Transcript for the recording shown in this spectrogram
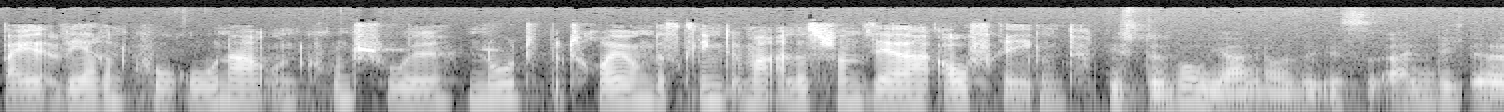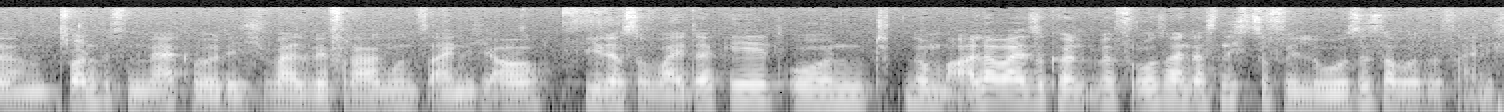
bei während Corona und Grundschulnotbetreuung? Das klingt immer alles schon sehr aufregend. Die Stimmung, ja, genau, sie ist eigentlich ähm, schon ein bisschen merkwürdig, weil wir fragen uns eigentlich auch, wie das so weitergeht. Und normalerweise könnten wir froh sein, dass nicht so viel los ist, aber es ist eigentlich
